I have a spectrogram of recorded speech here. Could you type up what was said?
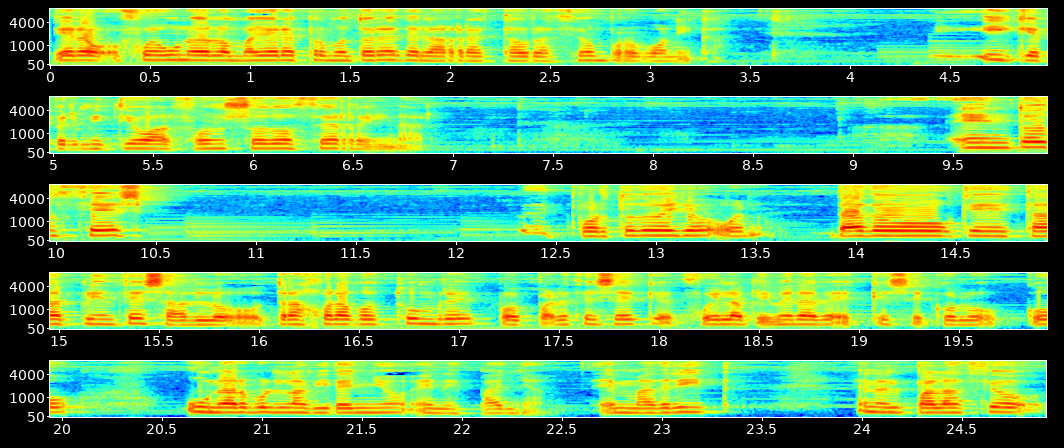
que fue uno de los mayores promotores de la restauración borbónica y que permitió a Alfonso XII reinar. Entonces, por todo ello, bueno, dado que esta princesa lo trajo la costumbre, pues parece ser que fue la primera vez que se colocó un árbol navideño en España, en Madrid, en el Palacio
